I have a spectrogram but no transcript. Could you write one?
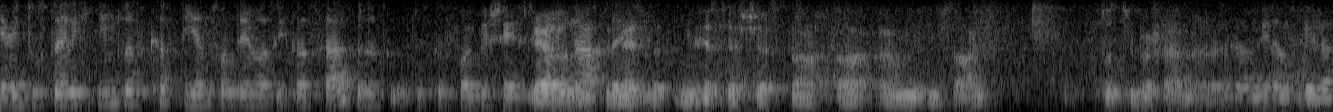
Kevin, tust du eigentlich irgendwas kapieren von dem, was ich da sage? Oder bist du voll beschäftigt Ja, mit das ist der Nachdenken? Messe, Messechef nach da, ähm, ihm sagen. Das zu überschreiben. Ist wieder ein Fehler.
